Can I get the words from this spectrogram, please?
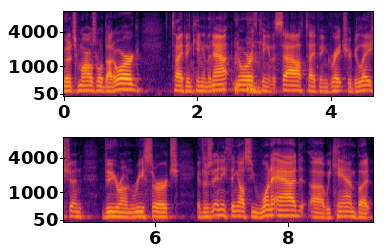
go to tomorrowsworld.org, type in King of the Na- North, King of the South, type in Great Tribulation, do your own research. If there's anything else you want to add, uh, we can, but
